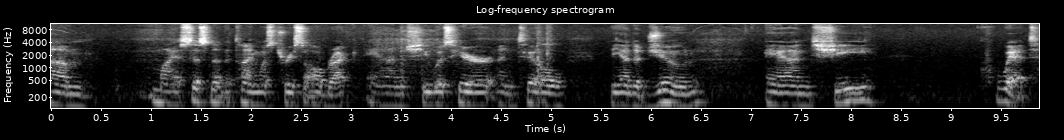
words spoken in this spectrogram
um, my assistant at the time was Teresa Albrecht, and she was here until the end of June, and she quit.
